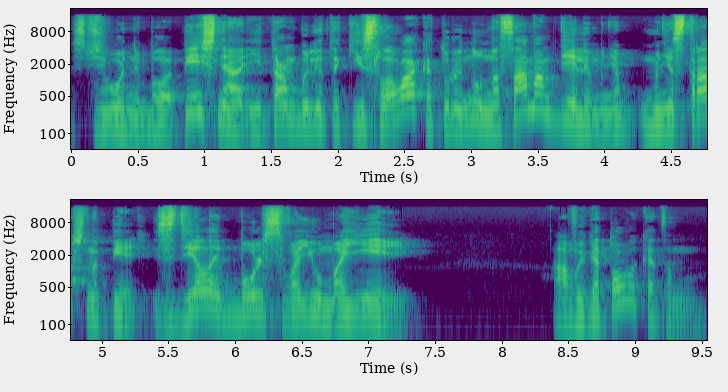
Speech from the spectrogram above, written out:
сегодня была песня, и там были такие слова, которые, ну, на самом деле мне, мне страшно петь. «Сделай боль свою моей». А вы готовы к этому?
